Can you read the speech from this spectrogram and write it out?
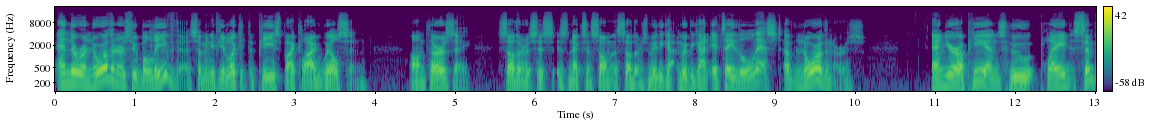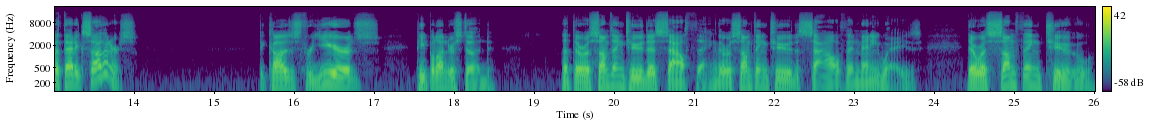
And there were Northerners who believed this. I mean, if you look at the piece by Clyde Wilson on Thursday, Southerners, his, his next installment of the Southerners movie guide, movie guide, it's a list of Northerners and Europeans who played sympathetic Southerners. Because for years, people understood that there was something to this South thing. There was something to the South in many ways. There was something to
